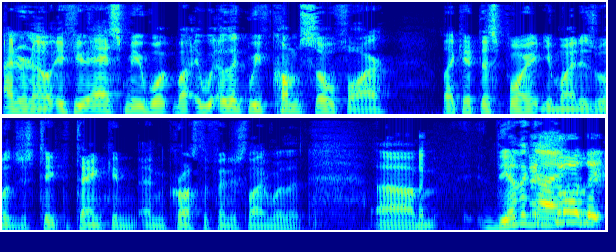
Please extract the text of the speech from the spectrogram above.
I don't know. If you ask me what, like, we've come so far. Like, at this point, you might as well just take the tank and, and cross the finish line with it. Um, the other guy. I saw that.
